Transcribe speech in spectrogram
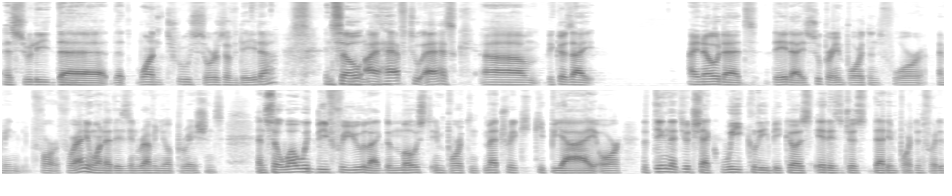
as really the that one true source of data. And so I have to ask um, because I I know that data is super important for I mean for for anyone that is in revenue operations. And so what would be for you like the most important metric KPI or the thing that you check weekly because it is just that important for the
